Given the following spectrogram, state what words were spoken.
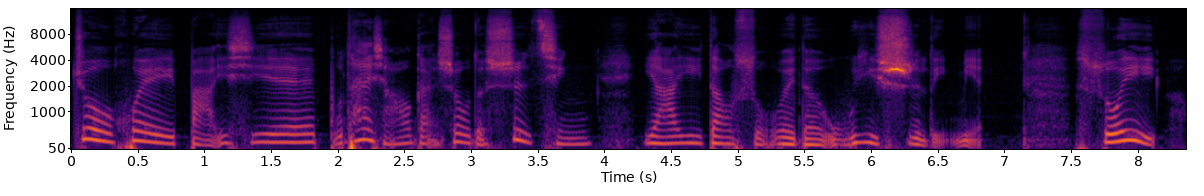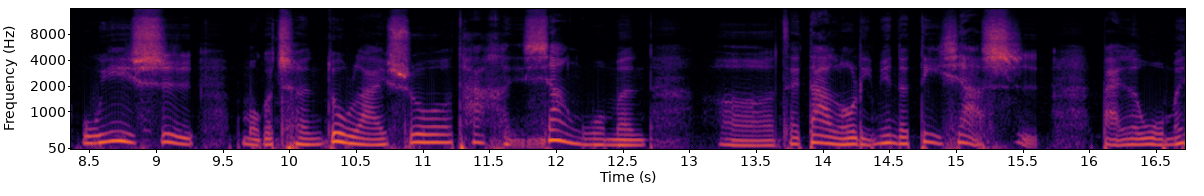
就会把一些不太想要感受的事情压抑到所谓的无意识里面。所以，无意识某个程度来说，它很像我们呃在大楼里面的地下室，摆了我们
